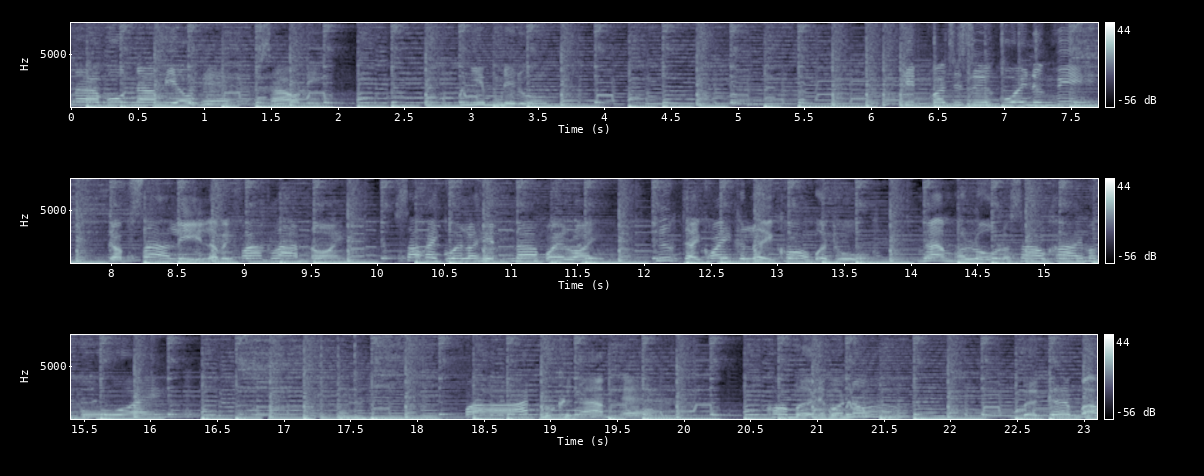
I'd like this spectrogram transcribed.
หน้าบูดหน้าเบียวแท้เศร้านี่ยิ้มได้ดู คิดว่าจะซื้อกล้วยหนึ่งวีกับซาลี่แล้วไปฝากล้านหน่อยซาไข่กล้วยละเฮ็ดหน้าปล่อยลอยทึกใจค่อยก็เลยข้อเบอร์โทรงามพะโลแล้วเศร้าวคายมากล้วยปาดถูกคืองามแท้ อเบอร์ได้บนน้อเบอร์เกอร์เบา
